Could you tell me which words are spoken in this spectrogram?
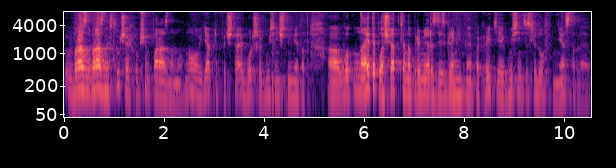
в, раз, в разных случаях, в общем, по-разному. Но я предпочитаю больше гусеничный метод. А вот на этой площадке, например, здесь гранитное покрытие, гусеницы следов не оставляют.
